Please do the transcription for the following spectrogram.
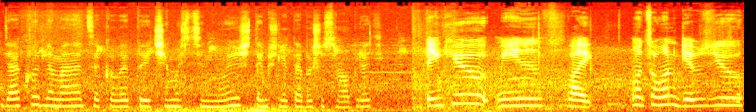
Дякую для мене це коли ти чимось цінуєш, тим, що для тебе щось роблять. Thank you means like when someone gives you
